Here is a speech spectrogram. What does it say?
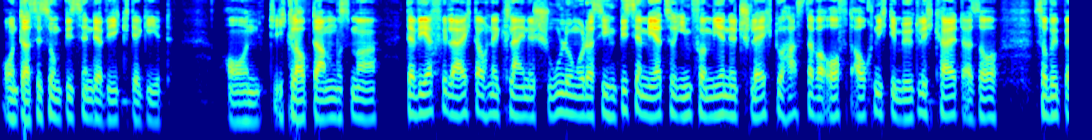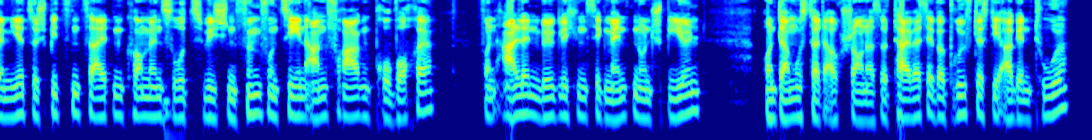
Und das ist so ein bisschen der Weg, der geht. Und ich glaube, da muss man, da wäre vielleicht auch eine kleine Schulung oder sich ein bisschen mehr zu informieren, nicht schlecht. Du hast aber oft auch nicht die Möglichkeit, also so wie bei mir zu Spitzenzeiten kommen so zwischen fünf und zehn Anfragen pro Woche von allen möglichen Segmenten und Spielen. Und da musst halt auch schauen. Also teilweise überprüft es die Agentur,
